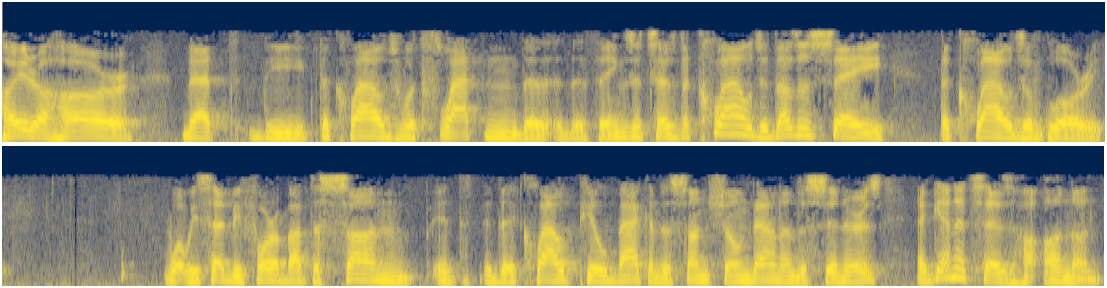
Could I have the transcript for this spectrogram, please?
Hayrahar that the the clouds would flatten the, the things. It says the clouds. It doesn't say the clouds of glory. What we said before about the sun, it, the cloud peeled back and the sun shone down on the sinners. Again, it says ha'anon,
